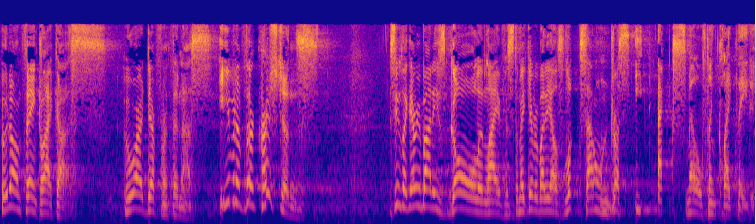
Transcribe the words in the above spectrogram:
who don't think like us, who are different than us, even if they're Christians. It seems like everybody's goal in life is to make everybody else look, sound, dress, eat, act, smell, think like they do.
